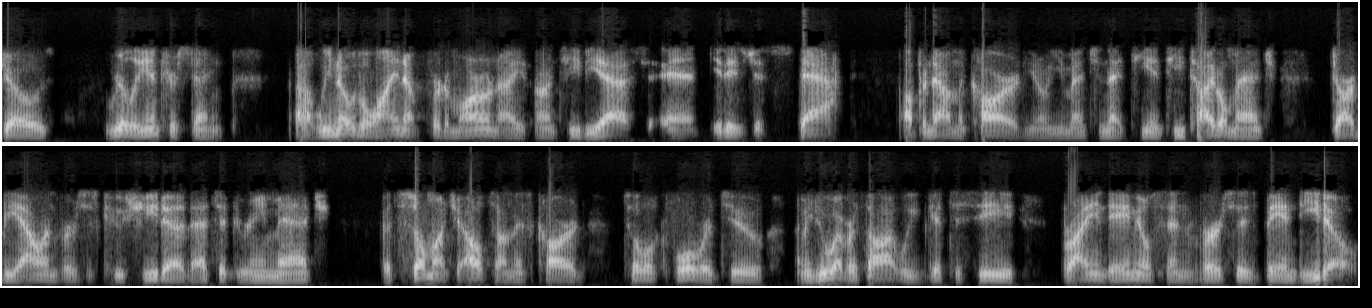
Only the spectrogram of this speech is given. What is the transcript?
shows really interesting. Uh, we know the lineup for tomorrow night on TBS, and it is just stacked up and down the card. You know, you mentioned that TNT title match, Darby Allin versus Kushida. That's a dream match, but so much else on this card to look forward to. I mean, whoever thought we'd get to see Bryan Danielson versus Bandito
